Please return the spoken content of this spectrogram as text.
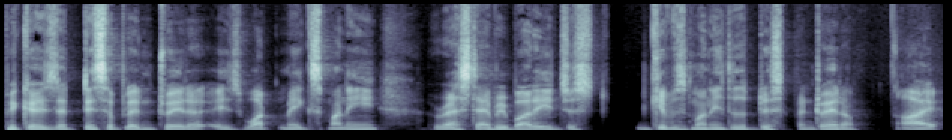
because a disciplined trader is what makes money. Rest everybody just gives money to the disciplined trader. All right.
